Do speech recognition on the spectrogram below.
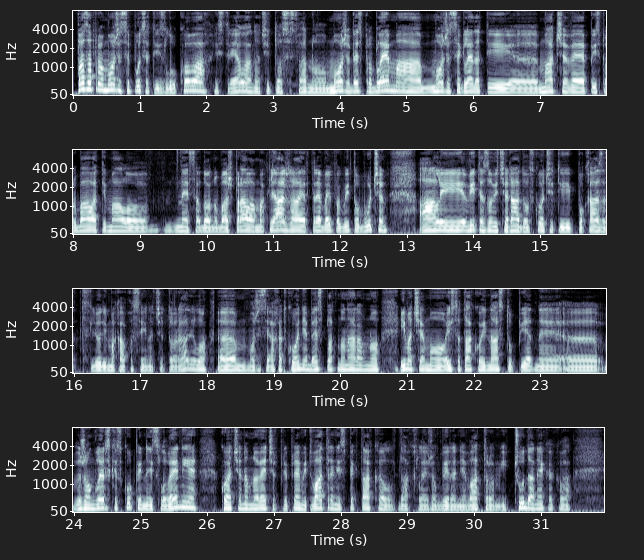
Pa zapravo može se pucati iz lukova, iz strijela, znači to se stvarno može bez problema, može se gledati e, mačeve, isprobavati malo, ne sad ono baš prava makljaža jer treba ipak biti obučen, ali vitezovi će rado uskočiti i pokazati ljudima kako se inače to radilo. E, može se jahat konje besplatno naravno. Imat ćemo isto tako i nastup jedne e, žonglerske skupine iz Slovenije koja će nam na večer pripremiti vatreni spektakl, dakle žongliranje vatrom i čuda nekakva.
